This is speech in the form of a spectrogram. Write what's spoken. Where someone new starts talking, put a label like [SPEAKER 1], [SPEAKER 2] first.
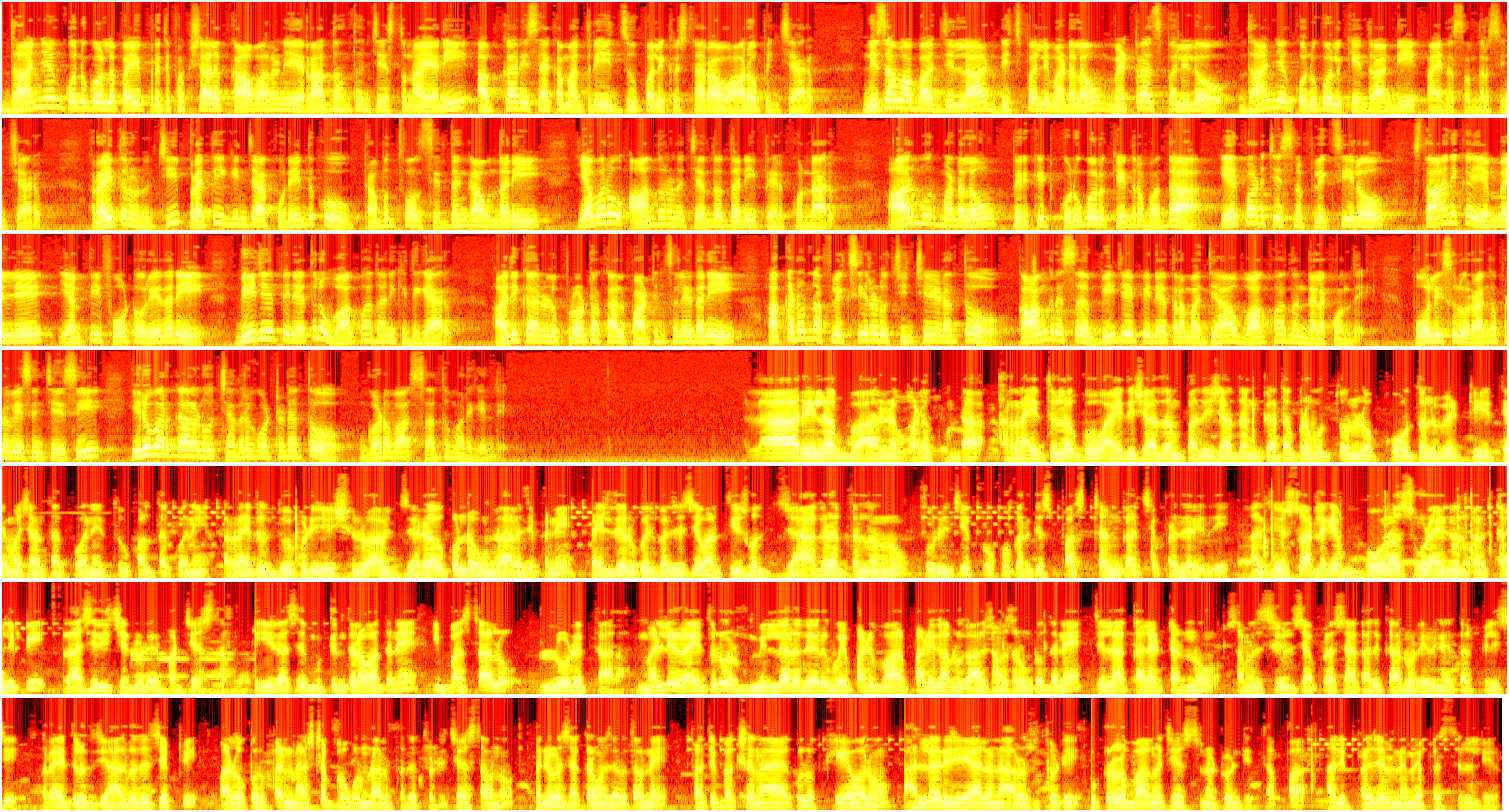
[SPEAKER 1] ధాన్యం కొనుగోళ్ళపై ప్రతిపక్షాలు కావాలనే రాద్ధాంతం చేస్తున్నాయని అబ్కారీ శాఖ మంత్రి జూపల్లి కృష్ణారావు ఆరోపించారు. నిజామాబాద్ జిల్లా డిచ్పల్లి మండలం మెట్రాజ్పల్లిలో ధాన్యం కొనుగోలు కేంద్రాన్ని ఆయన సందర్శించారు. రైతుల నుంచి ప్రతి గింజ కొనేందుకు ప్రభుత్వం సిద్ధంగా ఉందని ఎవరూ ఆందోళన చెందొద్దని పేర్కొన్నారు. ఆర్మూర్ మండలం పెర్కిట్ కొనుగోలు కేంద్రం వద్ద ఏర్పాటు చేసిన ఫ్లెక్సీలో స్థానిక ఎమ్మెల్యే ఎంపీ ఫోటో లేదని బీజేపీ నేతలు వాగ్వాదానికి దిగారు. అధికారులు ప్రోటోకాల్ పాటించలేదని అక్కడున్న ఫ్లెక్సీలను చించేయడంతో కాంగ్రెస్ బీజేపీ నేతల మధ్య వాగ్వాదం నెలకొంది. పోలీసులు రంగప్రవేశం చేసి ఇరు వర్గాలను చెదరగొట్టడంతో గొడవ సద్దుమణిగింది
[SPEAKER 2] లారీల బారిన పడకుండా రైతులకు ఐదు శాతం పది శాతం గత ప్రభుత్వంలో కోతలు పెట్టి తేమ శాతం తక్కువని తూకాలు తక్కువని రైతులు దోపిడీ చేసిండ్రు. అవి జరగకుండా ఉండాలని చెప్పని రైతు దగ్గరకు పనిచేసి వాళ్ళు తీసుకున్న జాగ్రత్తలను గురించి ఒక్కొక్కరికి స్పష్టంగా చెప్పడం జరిగింది. అది చేస్తూ అట్లాగే బోనస్ కూడా ఐదు రూపాయలు కలిపి రసీదు ఇచ్చేటువంటి ఏర్పాటు చేస్తాం. ఈ రసీదు ముట్టిన తర్వాతనే ఈ బస్తాలు లోడ్ ఎత్తాలి మళ్ళీ రైతులు మిల్లర్ దగ్గరకు పోయి పడి పడిగాపులు కావాల్సిన అవసరం ఉంటుందని జిల్లా కలెక్టర్ను సంబంధించిన సివిల్ సప్లై శాఖ అధికారులు రెవెన్యూ అధికారులు పిలిచి రైతులకు జాగ్రత్త చెప్పి వాళ్ళు ఒక రూపాయి నష్టపోకుండా ఉండాలి చేస్తా ఉన్నాం. పని కూడా సక్రమంగా జరుగుతా ఉన్నాయి ప్రతిపక్ష నాయకులు కేవలం అల్లరి చేయాలనే ఆలోచనతోటి కుట్రల భాగంగా చేస్తున్నటువంటి తప్ప అది ప్రజలు నమ్మే పరిస్థితులు లేరు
